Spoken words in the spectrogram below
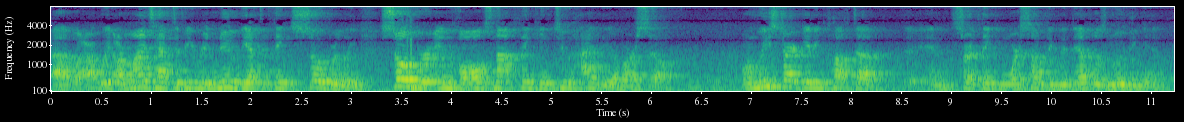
Uh, our, we, our minds have to be renewed. We have to think soberly. Sober involves not thinking too highly of ourselves. When we start getting puffed up and start thinking we're something, the devil is moving in.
